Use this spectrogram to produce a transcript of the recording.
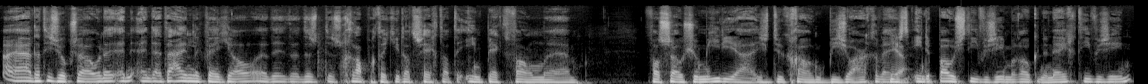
Nou ja, dat is ook zo. En, en, en uiteindelijk weet je al, het is, het is grappig dat je dat zegt, dat de impact van, eh, van social media is natuurlijk gewoon bizar geweest. Ja. In de positieve zin, maar ook in de negatieve zin.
